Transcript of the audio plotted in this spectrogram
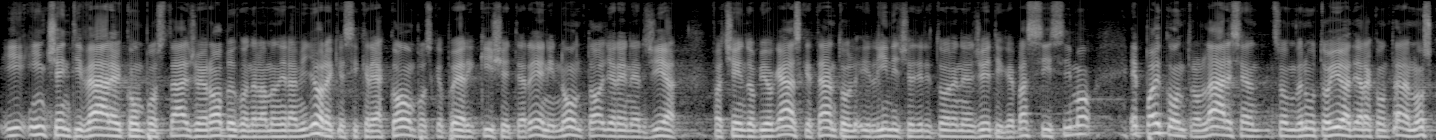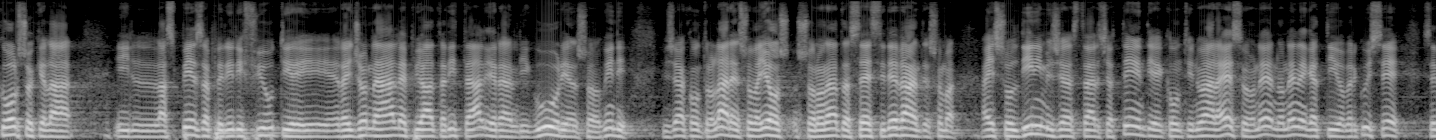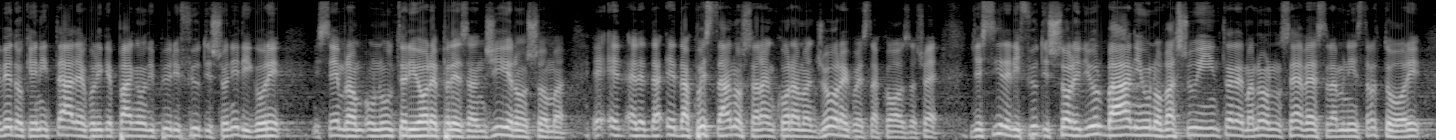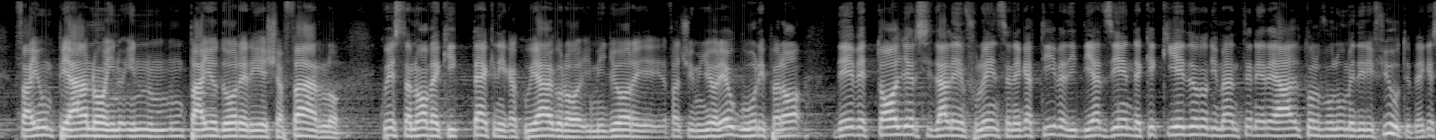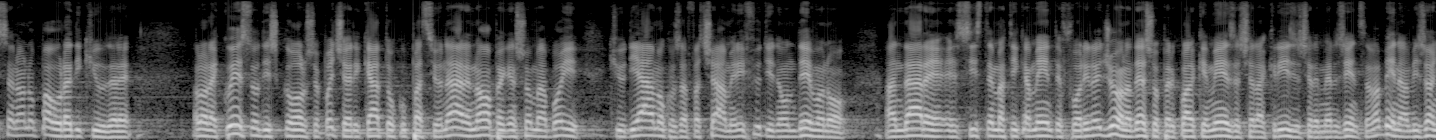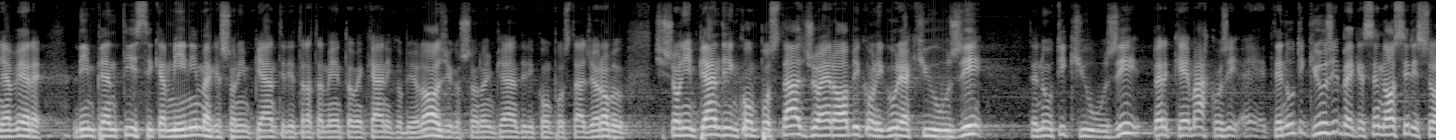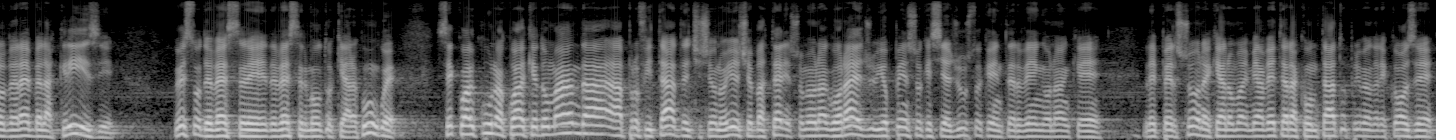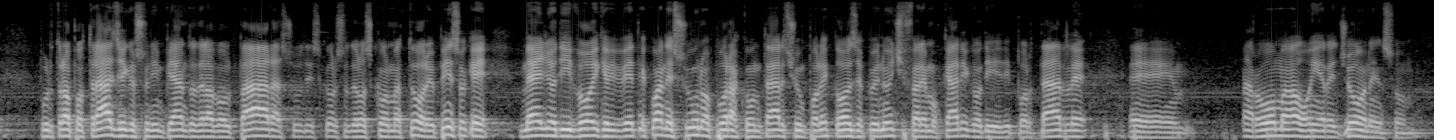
incentivare il compostaggio aerobico nella maniera migliore, che si crea compost, che poi arricchisce i terreni, non togliere energia facendo biogas, che tanto l'indice di ritorno energetico è bassissimo, e poi controllare, sono venuto io a raccontare l'anno scorso che la, il, la spesa per i rifiuti regionale più alta d'Italia era in Liguria, insomma, quindi bisogna controllare, insomma io sono nato a Sesti Levante, insomma ai soldini bisogna starci attenti e continuare a essere, non è, non è negativo, per cui se, se, vedo che in Italia quelli che pagano di più i rifiuti sono i liguri, mi sembra un'ulteriore presa in giro, insomma, e, e, e, da, da quest'anno sarà ancora maggiore questa cosa, cioè gestire rifiuti solidi urbani, uno va su internet, ma non serve essere amministratori, fai un piano, in, in un paio d'ore riesci a farlo questa nuova kick tecnica a cui auguro migliori, faccio i migliori auguri, però deve togliersi dalle influenze negative di, di, aziende che chiedono di mantenere alto il volume di rifiuti, perché se no hanno paura di chiudere. Allora è questo il discorso, e poi c'è il ricatto occupazionale, no? perché insomma poi chiudiamo, cosa facciamo? I rifiuti non devono andare eh, sistematicamente fuori regione, adesso per qualche mese c'è la crisi, c'è l'emergenza, va bene, ma bisogna avere l'impiantistica minima che sono impianti di trattamento meccanico biologico, sono impianti di compostaggio aerobico, ci sono gli impianti di compostaggio aerobico in Liguria chiusi, tenuti chiusi perché, ma così, eh, tenuti chiusi perché se no si risolverebbe la crisi, questo deve essere, deve essere molto chiaro. Comunque se qualcuno ha qualche domanda, approfittate, ci sono io, c'è Battelli, insomma è una gorà io penso che sia giusto che intervengano anche le persone che hanno, mi avete raccontato prima delle cose purtroppo tragiche sull'impianto della Volpara, sul discorso dello scolmatore. Io penso che meglio di voi che vivete qua nessuno può raccontarci un po' le cose, poi noi ci faremo carico di, di portarle eh, a Roma o in regione, insomma.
